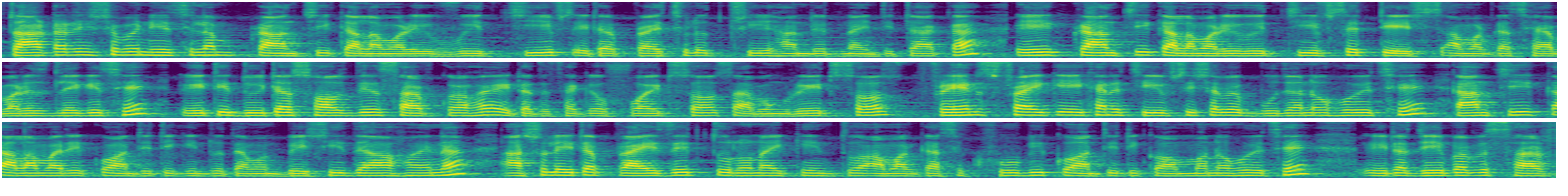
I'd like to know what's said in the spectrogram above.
স্টার্টার হিসেবে নিয়েছিলাম ক্রাঞ্চি কালামারি উইথ চিপস এটার প্রাইস ছিল থ্রি হান্ড্রেড নাইনটি টাকা। এই ক্রাঞ্চি কালামারি উইথ চিপসের টেস্ট আমার কাছে অ্যাভারেজ লেগেছে। এটি দুইটা সস দিয়ে সার্ভ করা হয়, এটাতে থাকে হোয়াইট সস এবং রেড সস ফ্রেঞ্চ ফ্রাইকে এখানে চিপস হিসাবে বোঝানো হয়েছে। কাঞ্চি কালামারির কোয়ান্টিটি কিন্তু তেমন বেশি দেওয়া হয় না। আসলে এটা প্রাইজের তুলনায় কিন্তু আমার কাছে খুবই কোয়ান্টিটি কমানো হয়েছে। এটা যেভাবে সার্ভ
